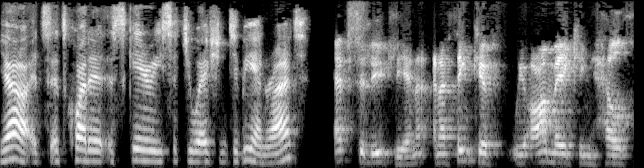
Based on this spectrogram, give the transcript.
yeah, it's it's quite a, a scary situation to be in, right? Absolutely, and and I think if we are making health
